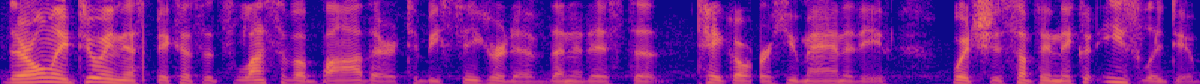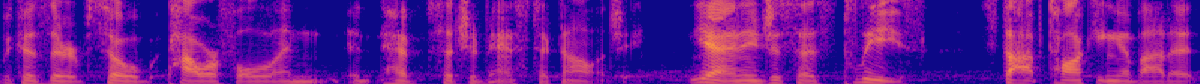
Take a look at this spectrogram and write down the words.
they're only doing this because it's less of a bother to be secretive than it is to take over humanity, which is something they could easily do because they're so powerful and, have such advanced technology. Yeah, and he just says, please stop talking about it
